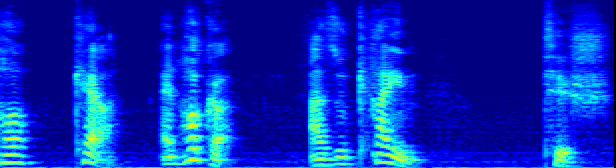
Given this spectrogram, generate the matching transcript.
Hocker. Ein Hocker. Also kein Tisch.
